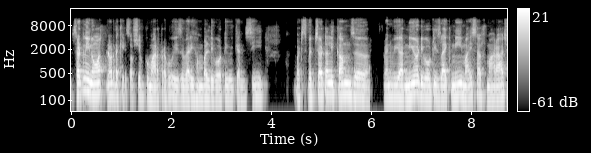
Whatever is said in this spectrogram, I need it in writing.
certainly not not the case of Shiv Kumar Prabhu. He's a very humble devotee. We can see, but which certainly comes uh, when we are near devotees like me myself maharaj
